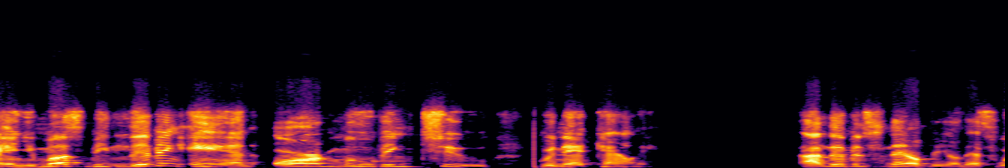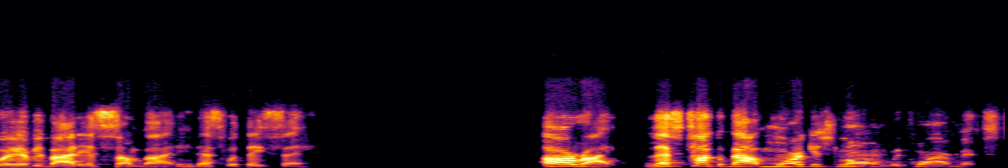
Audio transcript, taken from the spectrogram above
And you must be living in or moving to Gwinnett County. I live in Snellville. That's where everybody is somebody. That's what they say. All right, let's talk about mortgage loan requirements.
